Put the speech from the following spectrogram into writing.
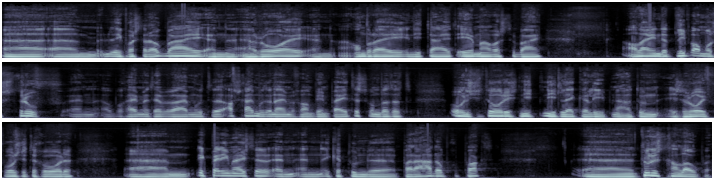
Um, ik was daar ook bij en, en Roy en André in die tijd, Irma was erbij. Alleen dat liep allemaal stroef. En op een gegeven moment hebben wij moeten, afscheid moeten nemen van Wim Peters. Omdat het organisatorisch niet, niet lekker liep. Nou, toen is Roy voorzitter geworden. Um, ik penningmeester en, en ik heb toen de parade opgepakt. Uh, toen is het gaan lopen.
